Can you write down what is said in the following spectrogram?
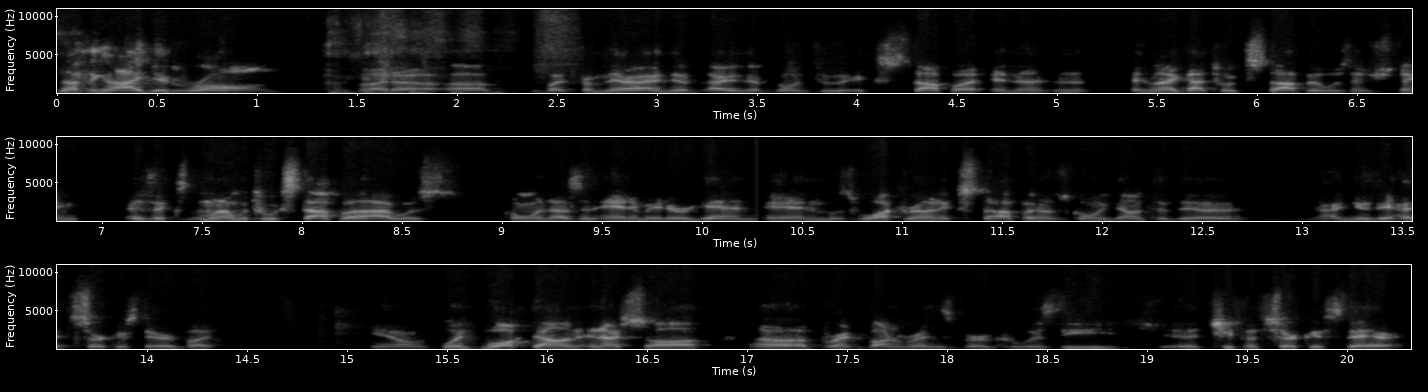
nothing I did wrong. Okay. But uh, uh, but from there, I ended up, I ended up going to Ixtapa, and and, and when I got to Ixtapa, it was interesting. As when I went to Ixtapa, I was going as an animator again, and was walking around Ixtapa, and I was going down to the. I knew they had circus there, but you know, went walked down, and I saw uh, Brent von Rensburg, who was the uh, chief of circus there.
